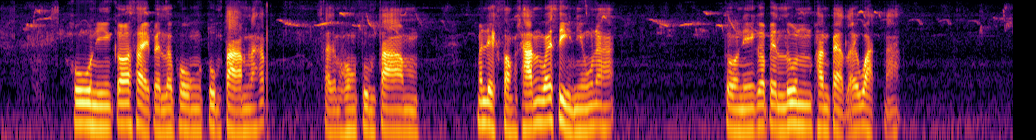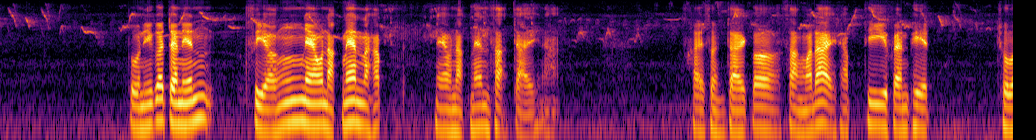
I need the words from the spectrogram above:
4,000คู่นี้ก็ใส่เป็นลำโพงตูมตามนะครับ ใส่ลำโพงตูมตามแม่เหล็ก 2 ชั้นไว้ 4 นิ้วนะฮะตัวนี้ก็เป็นรุ่น 1,800 วัตต์นะ ตัวนี้ก็จะเน้นเสียงแนวหนักแน่นนะครับ แนวหนักแน่นสะใจนะฮะใครสนใจก็สั่งมาได้ครับที่แฟนเพจ ชล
